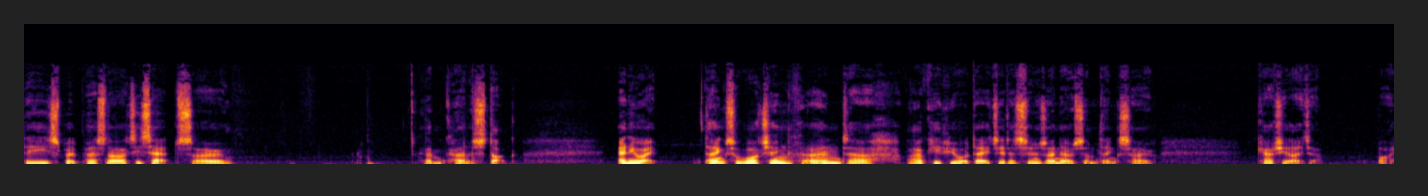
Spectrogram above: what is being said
the split personality set, so I'm kind of stuck. Anyway, thanks for watching, and uh, I'll keep you updated as soon as I know something, so catch you later. Bye.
